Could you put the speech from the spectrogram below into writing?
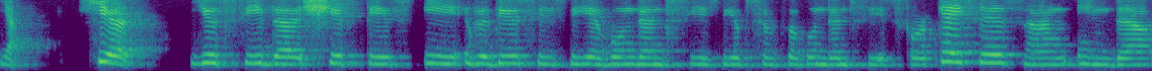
yeah, here you see the shift is it reduces the abundances, the observed abundances for cases, and in the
